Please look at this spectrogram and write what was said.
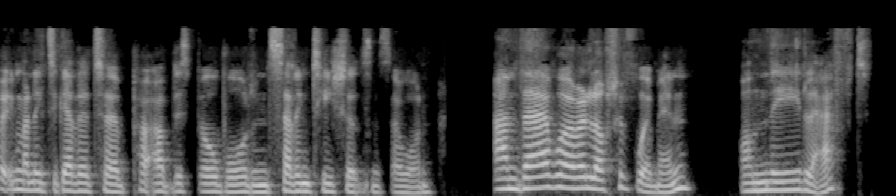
putting money together to put up this billboard and selling t-shirts and so on. And there were a lot of women on the left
